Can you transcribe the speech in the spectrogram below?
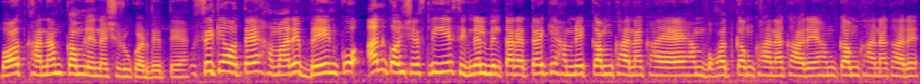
बहुत खाना हम कम लेना शुरू कर देते हैं। उससे क्या होता है, हमारे ब्रेन को अनकॉन्शियसली ये सिग्नल मिलता रहता है कि हमने कम खाना खाया है, हम बहुत कम खाना खा रहे हैं, हम कम खाना खा रहे हैं,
